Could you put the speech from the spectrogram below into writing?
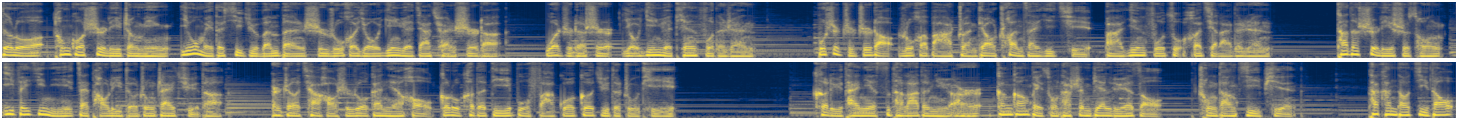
德罗通过事例证明，优美的戏剧文本是如何由音乐家诠释的。我指的是有音乐天赋的人，不是只知道如何把转调串在一起、把音符组合起来的人。他的事例是从伊菲基尼在陶丽德中摘取的，而这恰好是若干年后格鲁克的第一部法国歌剧的主题。克吕泰涅斯特拉的女儿刚刚被从他身边掠走，充当祭品。他看到祭刀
